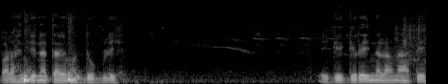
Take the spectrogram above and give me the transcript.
para hindi na tayo magdubli. Igi-gray na lang natin.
